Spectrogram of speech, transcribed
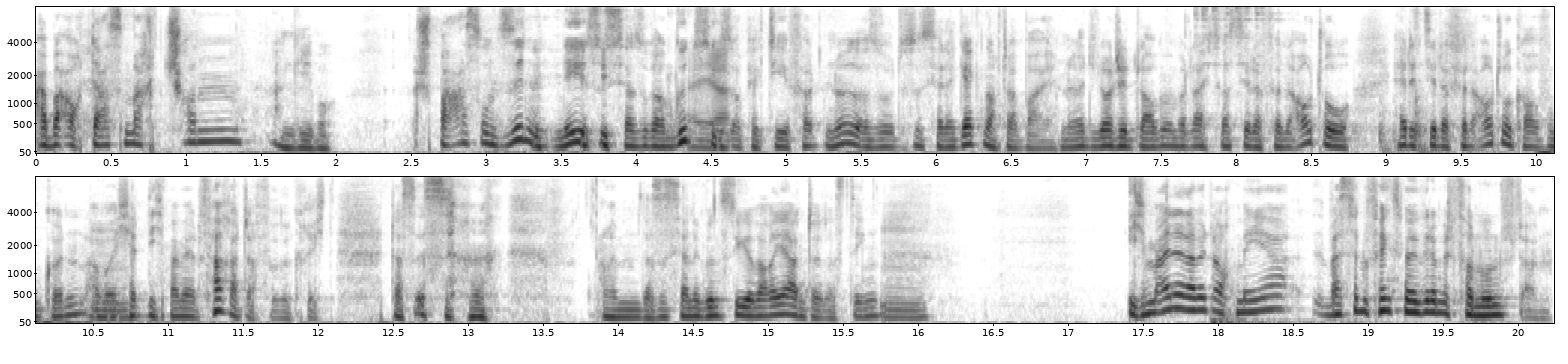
Aber auch das macht schon Angeber. Spaß und Sinn. Nee, es ist ja sogar ein günstiges ja, ja. Objektiv. Ne? Also das ist ja der Gag noch dabei. Ne? Die Leute glauben immer gleich, du hast dir dafür ein Auto, hättest dir dafür ein Auto kaufen können, aber mhm. ich hätte nicht mal mehr ein Fahrrad dafür gekriegt. Das ist, ähm, das ist ja eine günstige Variante, das Ding. Mhm. Ich meine damit auch mehr, weißt du, du fängst mal wieder mit Vernunft an.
